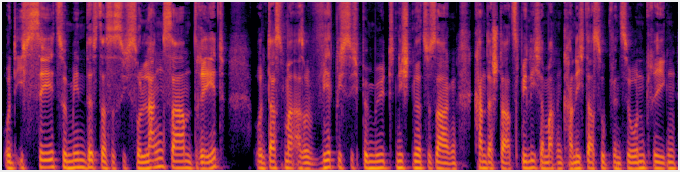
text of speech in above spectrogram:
Und ich sehe zumindest, dass es sich so langsam dreht und dass man also wirklich sich bemüht, nicht nur zu sagen, kann der Staat billiger machen, kann ich da Subventionen kriegen,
